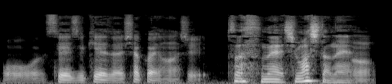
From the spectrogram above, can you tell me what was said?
こう政治、経済、社会の話、そうですね、しましたねう。ん。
